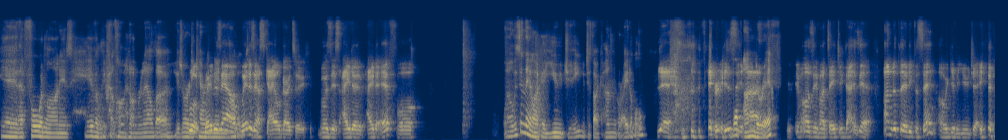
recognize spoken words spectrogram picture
yeah, that forward line is heavily reliant on Ronaldo. He's already Look, carrying. where does our where does our scale go to? Was this A to A to F or Well, isn't there like a UG, which is like ungradable? yeah, there is. Is that yeah. under F? If I was in my teaching days, yeah, under thirty percent, I would give a UG.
